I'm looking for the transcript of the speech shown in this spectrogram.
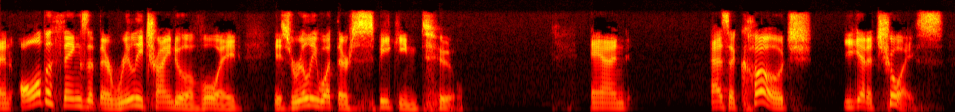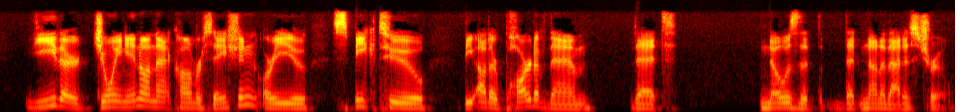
and all the things that they're really trying to avoid is really what they're speaking to. And as a coach, you get a choice. You either join in on that conversation or you speak to the other part of them that knows that that none of that is true.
